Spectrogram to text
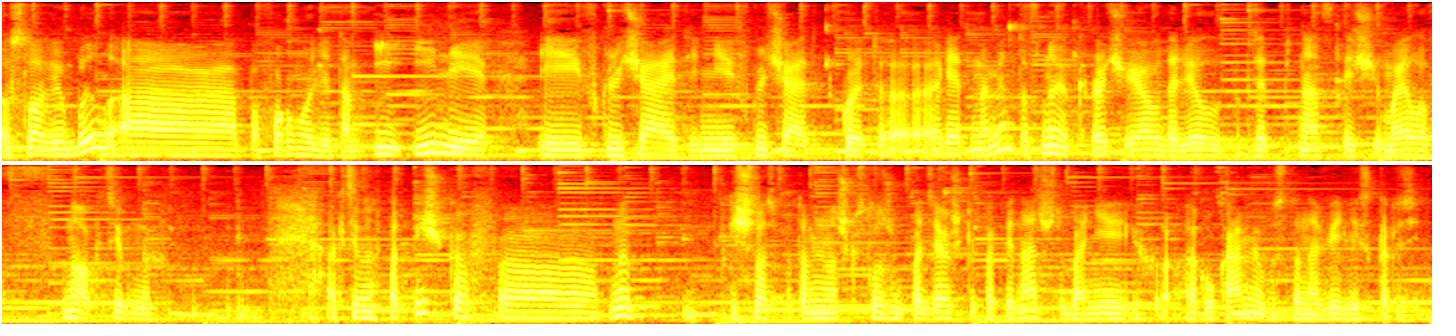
условий был, а по формуле там и или, и включает, и не включает какой-то ряд моментов. Ну, и, короче, я удалил где-то 15 тысяч имейлов, ну, активных активных подписчиков. Э, ну, пришлось потом немножко службу поддержки попинать, чтобы они их руками восстановили из корзины.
